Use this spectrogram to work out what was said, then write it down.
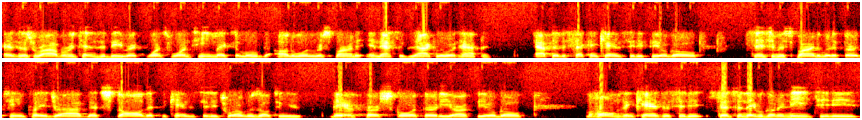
as this rivalry tends to be, Rick, once one team makes a move, the other one responded, and that's exactly what happened. After the second Kansas City field goal, Cincy responded with a 13-play drive that stalled at the Kansas City 12, resulting in their first score, 30-yard field goal. Mahomes and Kansas City, sensing they were going to need TDs,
